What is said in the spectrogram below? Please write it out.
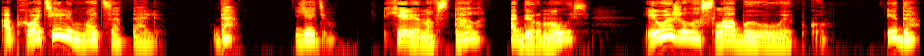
обхватили мать за талию. «Да, едем». Хелена встала, обернулась и выжила слабую улыбку. «И да,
